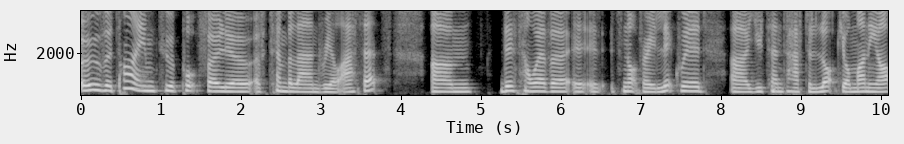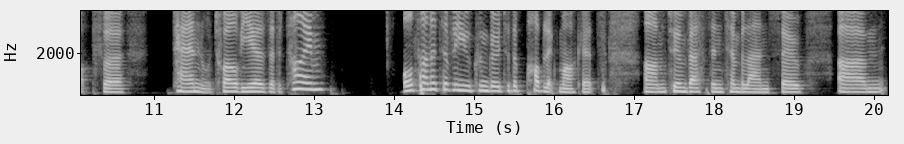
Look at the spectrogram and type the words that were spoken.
over time to a portfolio of timberland real assets. Um, this, however, it, it's not very liquid. Uh, you tend to have to lock your money up for 10 or 12 years at a time. Alternatively, you can go to the public markets um, to invest in timberland. So um,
